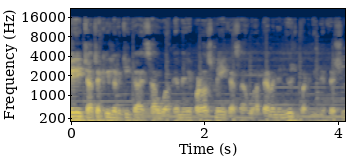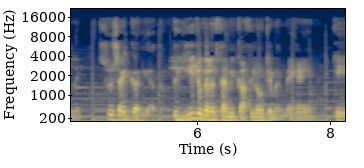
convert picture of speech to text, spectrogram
मेरे चाचा की लड़की का ऐसा हुआ था, मेरे पड़ोस में एक ऐसा हुआ था, मैंने न्यूज़ पढ़ी डिप्रेशन में सुसाइड कर लिया था। तो ये जो गलत फहमी काफ़ी लोगों के मन में है कि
